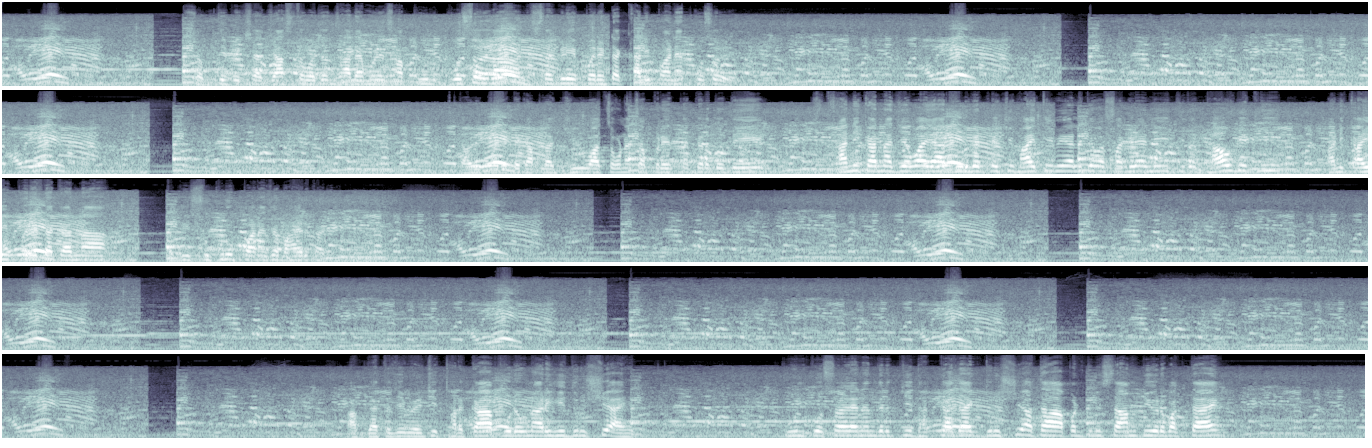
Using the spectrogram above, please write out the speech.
क्षमतेपेक्षा जास्त वजन झाल्यामुळे हा पूल कोसळला. आणि सगळे पर्यटक खाली पाण्यात कोसळले. पर्यटक आपला जीव वाचवण्याचा प्रयत्न करत होते. स्थानिकांना जेव्हा या दुर्घटनेची माहिती मिळाली तेव्हा सगळ्यांनी तिथं धाव घेतली आणि काही पर्यटकांना अगदी सुखरूप पाण्याच्या बाहेर काढले. अपघाताच्या वेळची थरकाप उडवणारी ही दृश्य आहे. पूल कोसळल्यानंतरची धक्कादायक दृश्य आता आपण तुम्ही साम टीव्हीवर बघताय.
